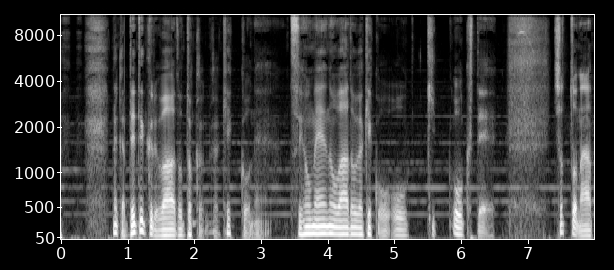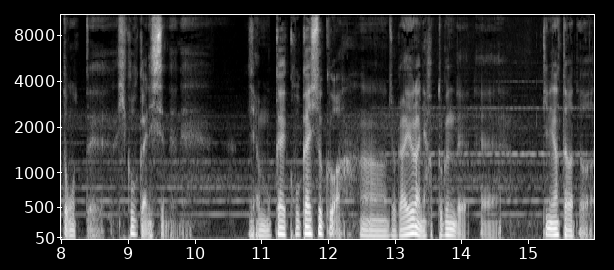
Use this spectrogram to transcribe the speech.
なんか出てくるワードとかが結構ね、強めのワードが結構大き多くて、ちょっとなと思って非公開にしてんだよね。じゃあもう一回公開しとくわ。うんじゃあ概要欄に貼っとくんで、えー気になった方は、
